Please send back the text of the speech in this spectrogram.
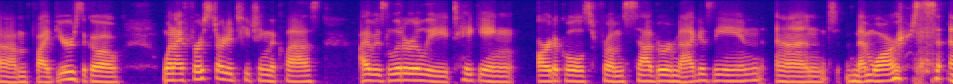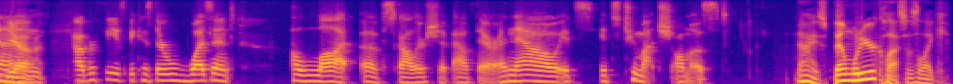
um, five years ago. When I first started teaching the class, I was literally taking articles from Saveur magazine and memoirs and yeah. biographies because there wasn't a lot of scholarship out there and now it's it's too much almost. Nice. Ben what are your classes like?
